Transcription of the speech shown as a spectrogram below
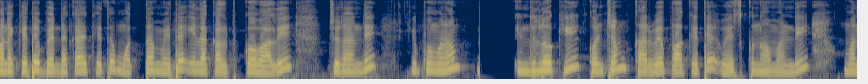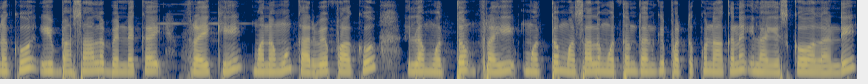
మనకైతే బెండకాయకి అయితే మొత్తం అయితే ఇలా కలుపుకోవాలి. చూడండి. ఇప్పుడు మనం ఇందులోకి కొంచెం కరివేపాకు అయితే వేసుకుందామండి. మనకు ఈ మసాలా బెండకాయ ఫ్రైకి మనము కరివేపాకు ఇలా మొత్తం ఫ్రై మొత్తం మసాలా మొత్తం దానికి పట్టుకున్నాకనే ఇలా వేసుకోవాలండి.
